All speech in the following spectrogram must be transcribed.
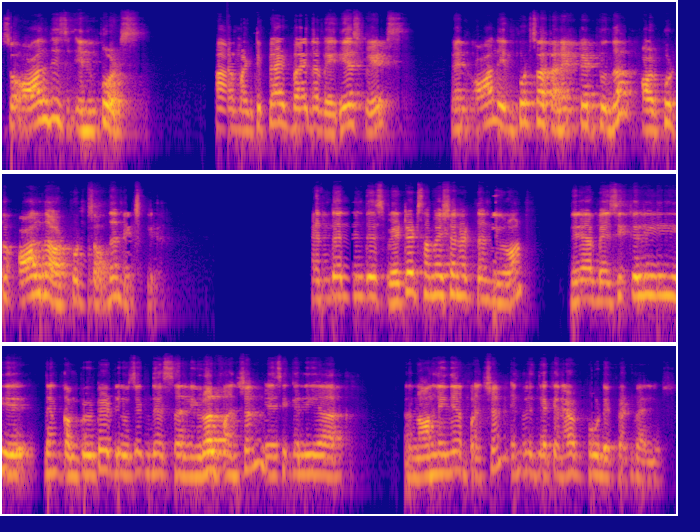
So all these inputs are multiplied by the various weights and all inputs are connected to the output of all the outputs of the next layer. And then this weighted summation at the neuron they are basically then computed using this uh, neural function, basically a, a nonlinear function in which they can have two different values.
